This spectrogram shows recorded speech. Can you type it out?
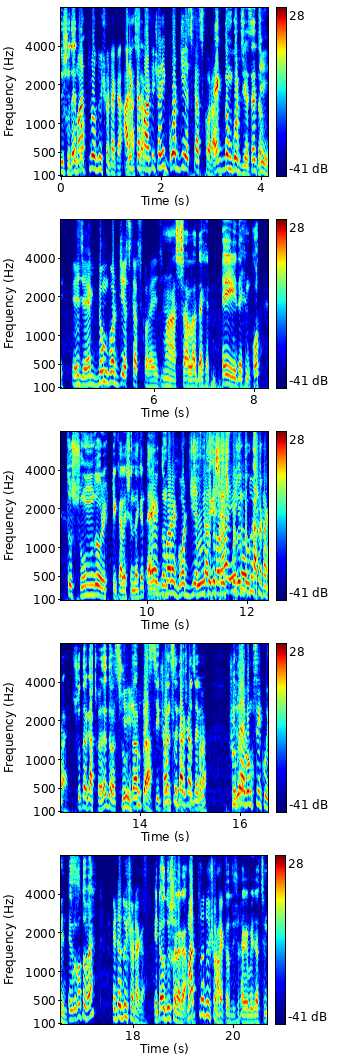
200 তাই মাত্র দুইশো টাকা। আরেকটা। পার্টি শাড়ি গর্জিয়াস কাজ করা। একদম গর্জিয়াস তাই তো? জি এই যে একদম গর্জিয়াস কাজ করা এই যে। মাশাআল্লাহ দেখেন। এই দেখেন কত সুন্দর একটি কালেকশন দেখেন একদম শুরু থেকে শেষ পর্যন্ত কাজ 200 করা টাকা সুতার কাজ করা তাই তো? সুতা প্লাস সিকোয়েন্স সিকোয়েন্সের কাজ করা। সুতা এবং সিকোয়েন্স এগুলো কত ভাই? এটা 200 টাকা। এটাও 200 টাকা। মাত্র 200 টাকা। মাত্র 200 টাকা পেয়ে যাচ্ছেন।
